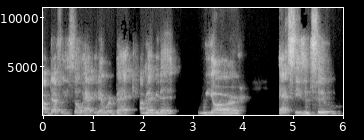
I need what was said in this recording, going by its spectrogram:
I'm definitely so happy that we're back. I'm happy that we are at season two.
